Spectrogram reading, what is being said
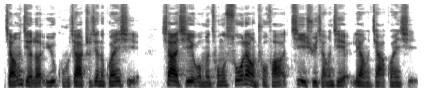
讲解了与股价之间的关系。下期我们从缩量出发，继续讲解量价关系。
